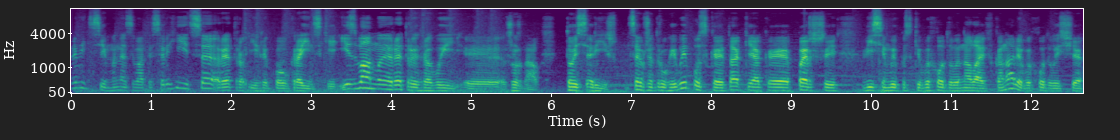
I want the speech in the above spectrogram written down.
Привіт всім, мене звати Сергій. Це ретро ігри по-українськи. І з вами ретроігровий е, журнал. Тобто Ріж. Це вже другий випуск. е, Так як е, перші вісім випусків виходили на лайв каналі, виходили ще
